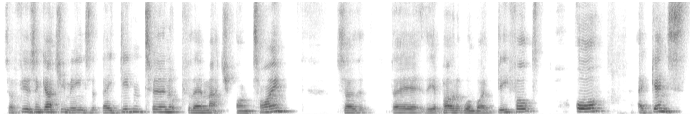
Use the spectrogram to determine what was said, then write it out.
So Fusengachi means that they didn't turn up for their match on time. So that they, the opponent won by default or against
